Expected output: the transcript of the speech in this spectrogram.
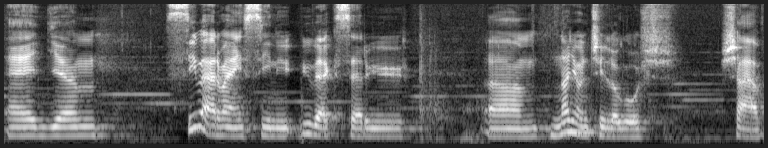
egy um, szivárvány színű, üvegszerű, um, nagyon csillogós sáv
